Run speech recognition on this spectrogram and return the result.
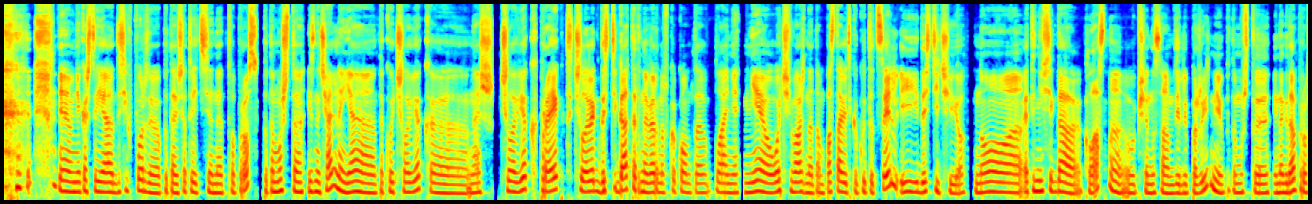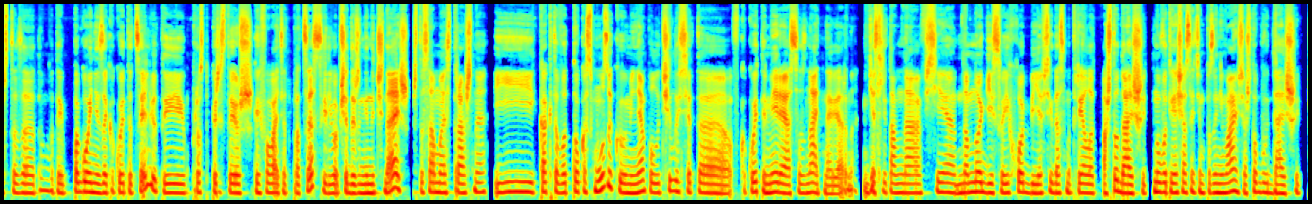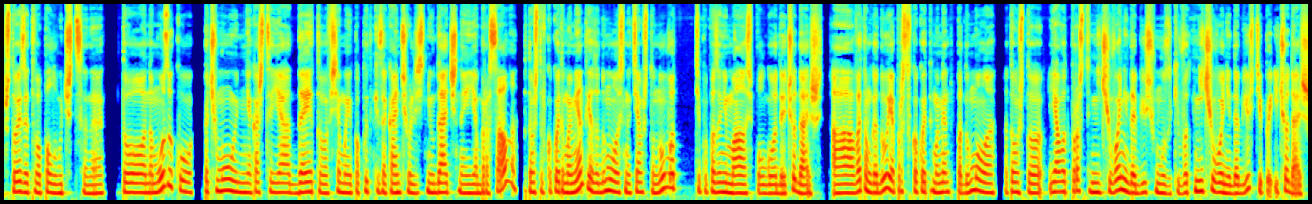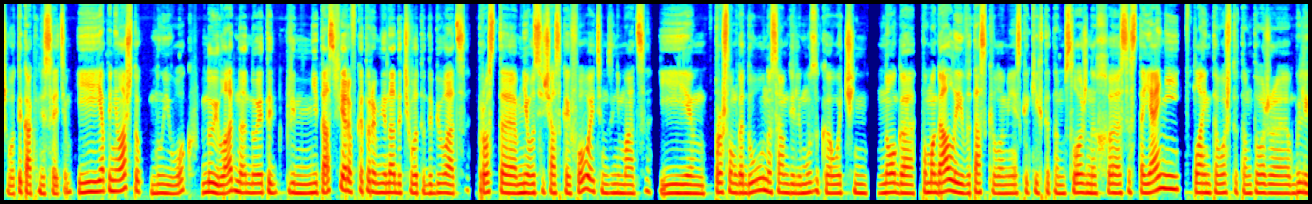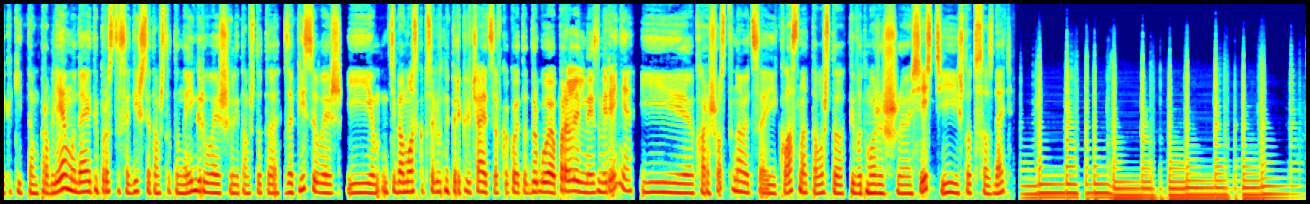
Э, мне кажется, я до сих пор пытаюсь ответить на этот вопрос, потому что изначально я такой человек, знаешь, человек-проект, человек-достигатор, наверное, в каком-то плане. Мне очень важно там поставить какую-то цель и достичь ее. Но это не всегда классно вообще на самом деле по жизни, потому что иногда просто за там, этой погоне за какой-то целью ты просто перестаешь кайфовать от процесса или вообще даже не начинаешь, что самое страшное. И как-то вот только с музыкой у меня получилось это в какой-то мере осознать, наверное. Если там на все, на многие свои хобби я всегда смотрела, а что дальше? Ну вот я сейчас этим позанимаюсь, а что будет дальше? Что из этого получится, да? то на музыку, почему, мне кажется, я до этого все мои попытки заканчивались неудачно, и я бросала, потому что в какой-то момент я задумывалась над тем, что ну вот типа позанималась полгода, и что дальше? А в этом году я просто в какой-то момент подумала о том, что я вот просто ничего не добьюсь в музыке, вот ничего не добьюсь, типа, и что дальше? Вот и как мне с этим? И я поняла, что ну и ок, ну и ладно, но это, блин, не та сфера, в которой мне надо чего-то добиваться. Просто мне вот сейчас кайфово этим заниматься. И в прошлом году, на самом деле, музыка очень много помогала и вытаскивала меня из каких-то там сложных э, состояний, в плане того, что там тоже были какие-то там проблемы, да, и ты просто садишься там что-то наигрываешь или там что-то записываешь, и у тебя мозг абсолютно переключается в какое-то другое параллельное измерение, и хорошо становится, и классно от того, что ты вот можешь э, сесть и что-то создать.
